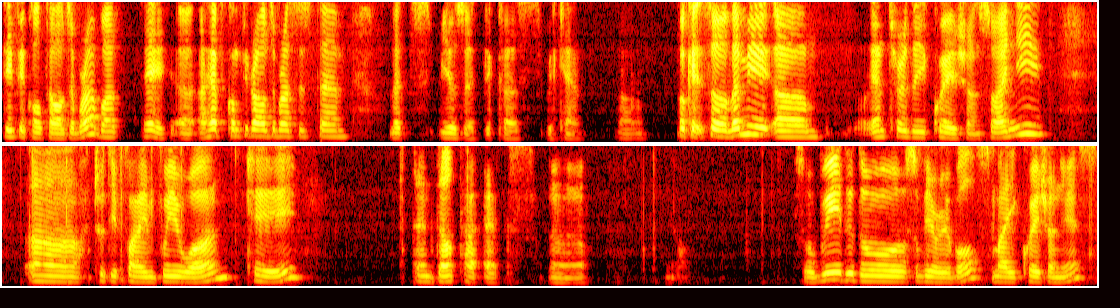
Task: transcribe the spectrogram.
difficult algebra, but hey, uh, I have computer algebra system. Let's use it because we can. Uh, okay, so let me um, enter the equation. So I need uh, to define v1, k, and delta x. Uh, so with those variables, my equation is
